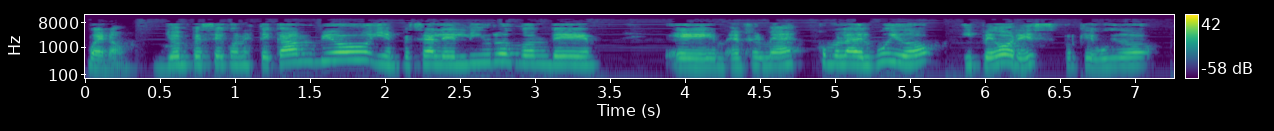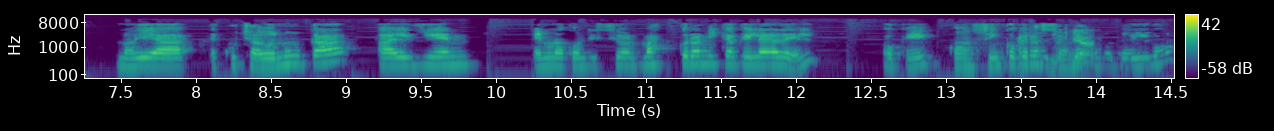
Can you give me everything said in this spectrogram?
bueno, yo empecé con este cambio y empecé a leer libros donde eh, enfermedades como la del Guido y peores, porque Guido no había escuchado nunca a alguien en una condición más crónica que la de él, ¿ok? Con cinco operaciones, como te digo,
